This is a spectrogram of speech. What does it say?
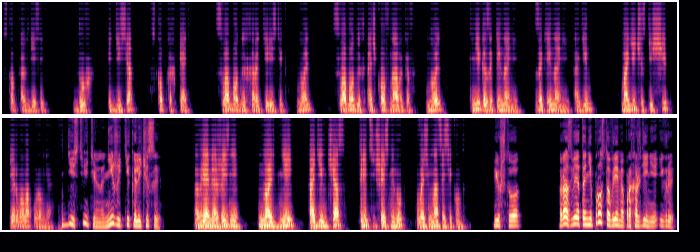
в скобках 10. Дух 50 в скобках 5. Свободных характеристик 0. Свободных очков навыков 0. Книга заклинаний. Заклинаний 1. Магический щит первого уровня. Действительно, ниже тикали часы. Время жизни 0 дней, 1 час, 36 минут, 18 секунд. И что? Разве это не просто время прохождения игры?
